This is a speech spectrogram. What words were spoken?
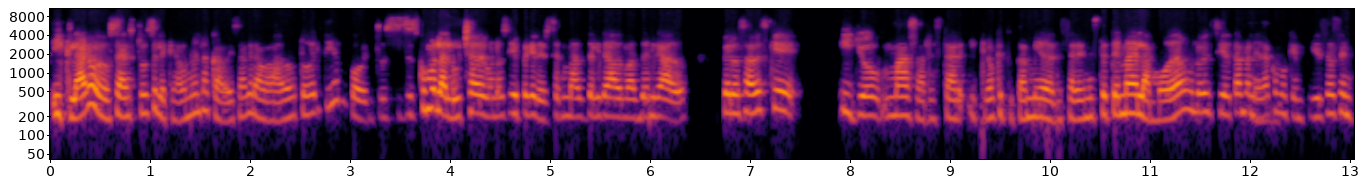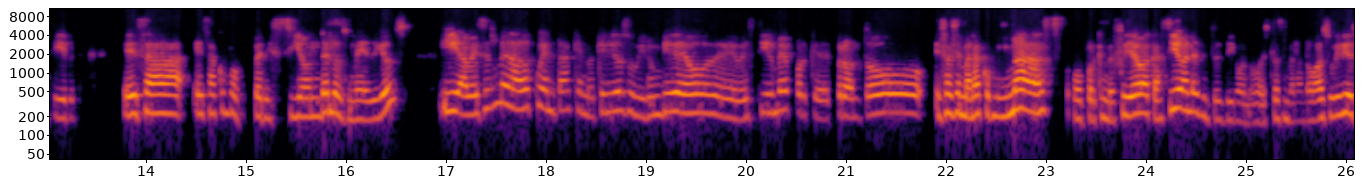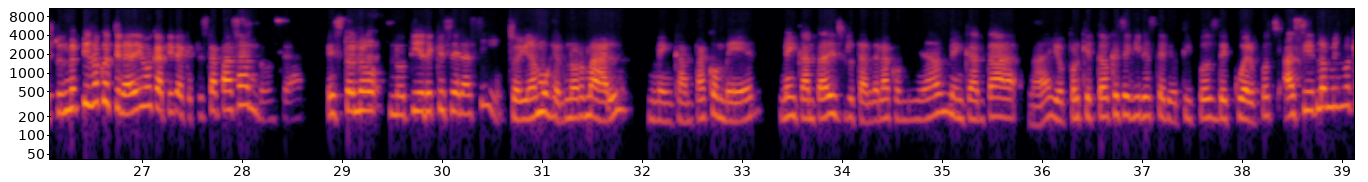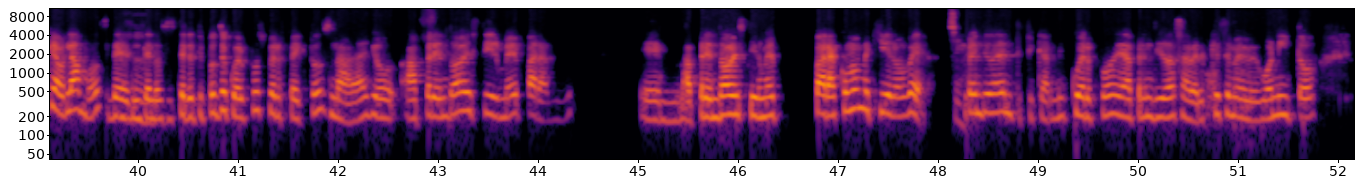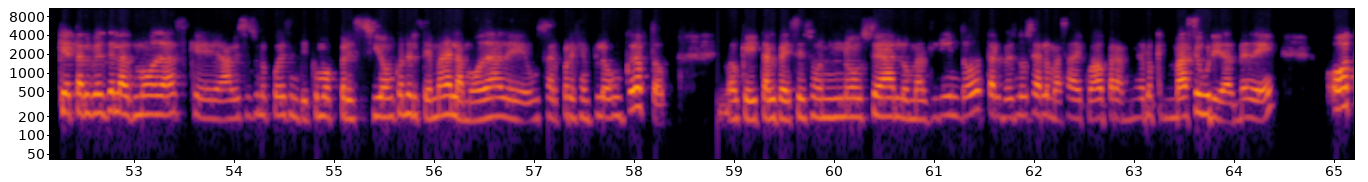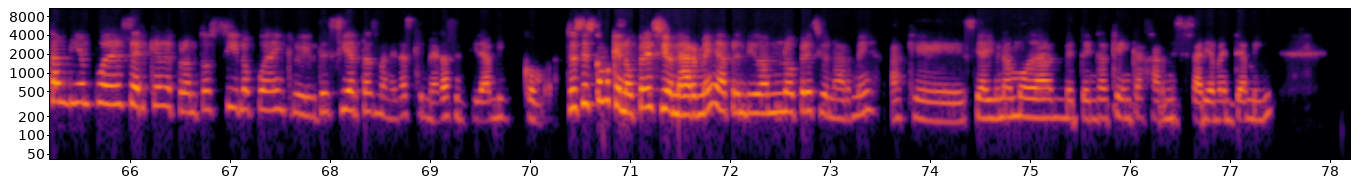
y claro, o sea, esto se le queda a uno en la cabeza grabado todo el tiempo, entonces es como la lucha de uno siempre querer ser más delgado, más delgado, pero sabes que y yo más al estar, y creo que tú también al estar en este tema de la moda, uno de cierta manera como que empieza a sentir esa, esa como presión de los medios y a veces me he dado cuenta que no he querido subir un video de vestirme porque de pronto esa semana comí más o porque me fui de vacaciones, entonces digo, no, esta semana no va a subir. Y después me empiezo a cuestionar y digo, Katina, ¿qué te está pasando? O sea, esto no, no tiene que ser así. Soy una mujer normal, me encanta comer, me encanta disfrutar de la comida, me encanta, nada, yo porque tengo que seguir estereotipos de cuerpos. Así es lo mismo que hablamos de, de los estereotipos de cuerpos perfectos, nada, yo aprendo a vestirme para mí. Em, aprendo a vestirme para cómo me quiero ver. He aprendido a identificar mi cuerpo, he aprendido a saber que se me ve bonito, que tal vez de las modas, que a veces uno puede sentir como presión con el tema de la moda de usar, por ejemplo, un crop top. Ok, tal vez eso no sea lo más lindo, tal vez no sea lo más adecuado para mí o lo que más seguridad me dé, o también puede ser que de pronto sí lo pueda incluir de ciertas maneras que me haga sentir a mí cómoda. Entonces es como que no presionarme, he aprendido a no presionarme, a que si hay una moda me tenga que encajar necesariamente a mí,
